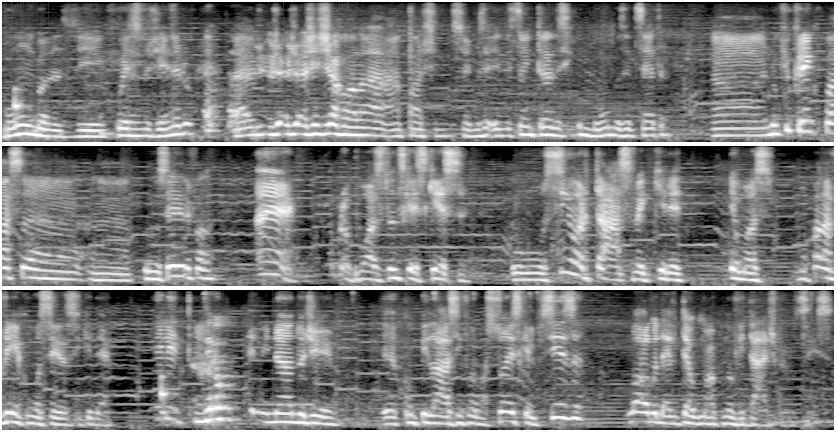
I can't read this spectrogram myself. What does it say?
bombas e coisas do gênero. Ah, a gente já rola a, parte disso aí, mas eles estão entrando assim com bombas, etc. Ah, no que o Crenco passa por vocês, ele fala: É, a propósito, antes que eu esqueça, o Sr. Tass vai querer ter umas, uma palavrinha com vocês que der. Ele tá Deu terminando de eh, compilar as informações que ele precisa. Logo deve ter alguma novidade pra vocês.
